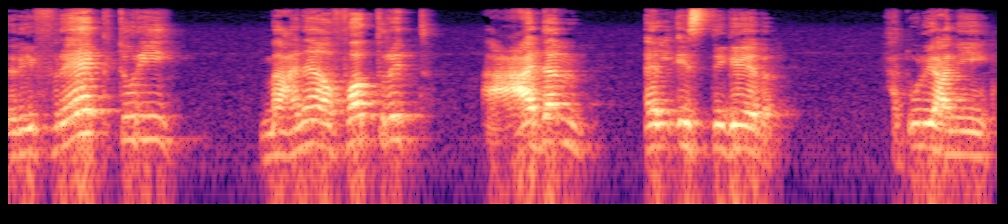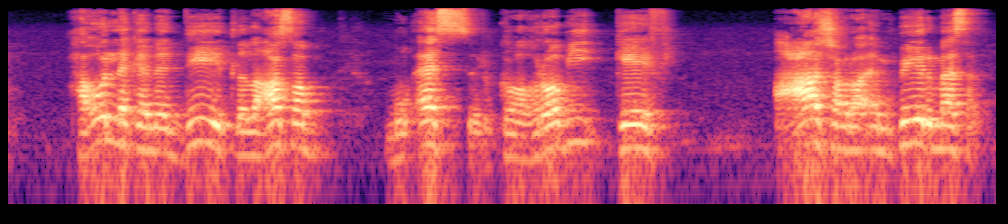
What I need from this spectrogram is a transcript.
refractory معناها فترة عدم الاستجابة. هتقولوا يعني إيه؟ هقول لك أنا اديت للعصب مؤثر كهربي كافي. 10 أمبير مثلا.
